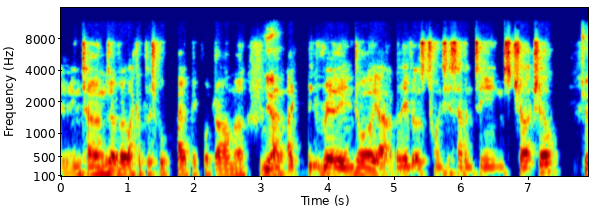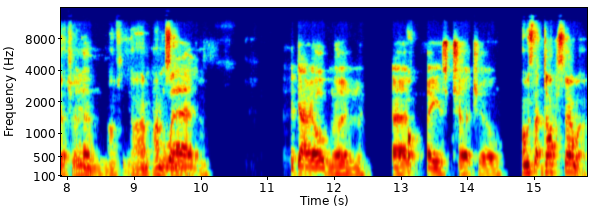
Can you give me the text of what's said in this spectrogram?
in terms of a, like a political biopic or drama, Yeah, um, I did really enjoy. uh, I believe it was 2017's Churchill. Churchill. Yeah, um, I haven't seen where- it. Gary Oldman uh, Oh. plays Churchill. Oh, was that Darkest Hour?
